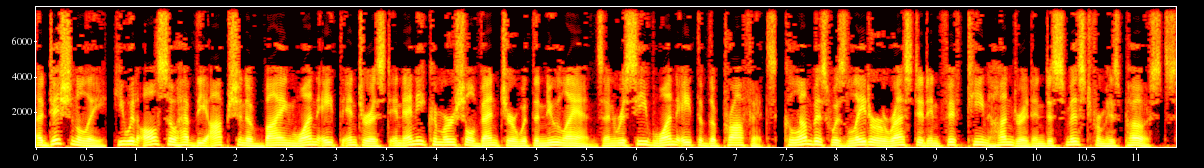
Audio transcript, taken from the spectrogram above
Additionally, he would also have the option of buying one-eighth interest in any commercial venture with the new lands and receive one-eighth of the profits. Columbus was later arrested in 1500 and dismissed from his posts.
